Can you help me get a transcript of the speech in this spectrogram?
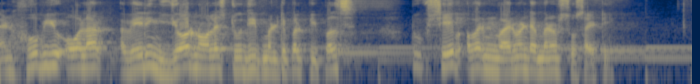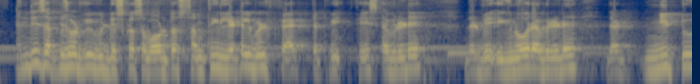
and hope you all are availing your knowledge to the multiple peoples to save our environment and our society. In this episode we will discuss about the something little bit fact that we face every day that we ignore every day that need to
